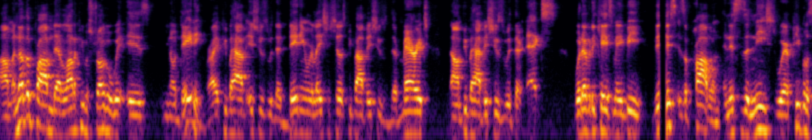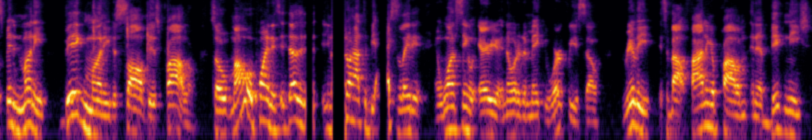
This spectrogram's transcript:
Um, another problem that a lot of people struggle with is you know dating. Right. People have issues with their dating relationships. People have issues with their marriage. Um, people have issues with their ex, whatever the case may be. This is a problem, and this is a niche where people are spending money, big money, to solve this problem. So my whole point is, it doesn't, you know, you don't have to be isolated in one single area in order to make it work for yourself. Really, it's about finding a problem in a big niche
